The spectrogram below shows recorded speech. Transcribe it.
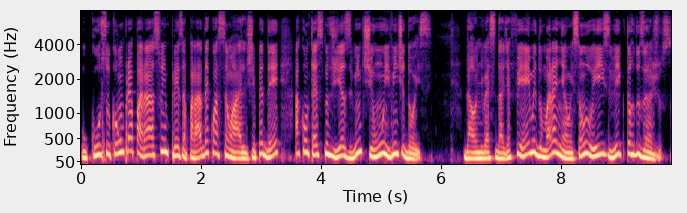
O curso Como Preparar a Sua Empresa para a Adequação à LGPD acontece nos dias 21 e 22. Da Universidade FM do Maranhão, em São Luís, Victor dos Anjos.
